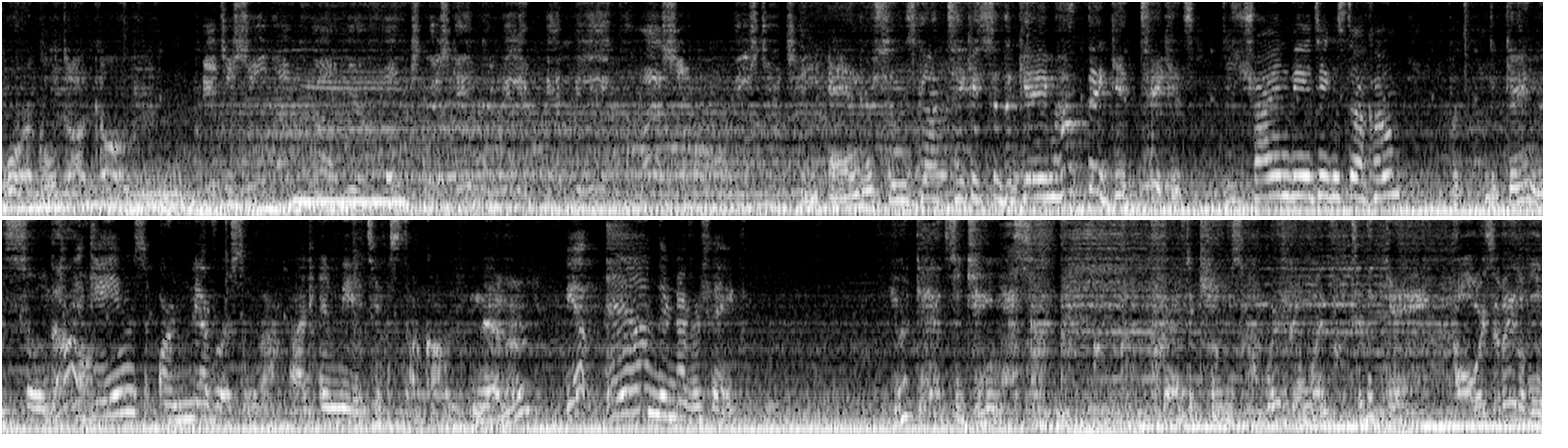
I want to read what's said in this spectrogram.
oracle.com. It's a sold out crowd here, folks. This game could be an NBA classic. These two teams. The Andersons got tickets to the game? How'd they get tickets? Did you try NBAtickets.com? But the game is sold out. The games are never sold out at NBAtickets.com. Never? Yep, and they're never fake. Your dad's a genius. Keys. We're going to the game. Always available,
